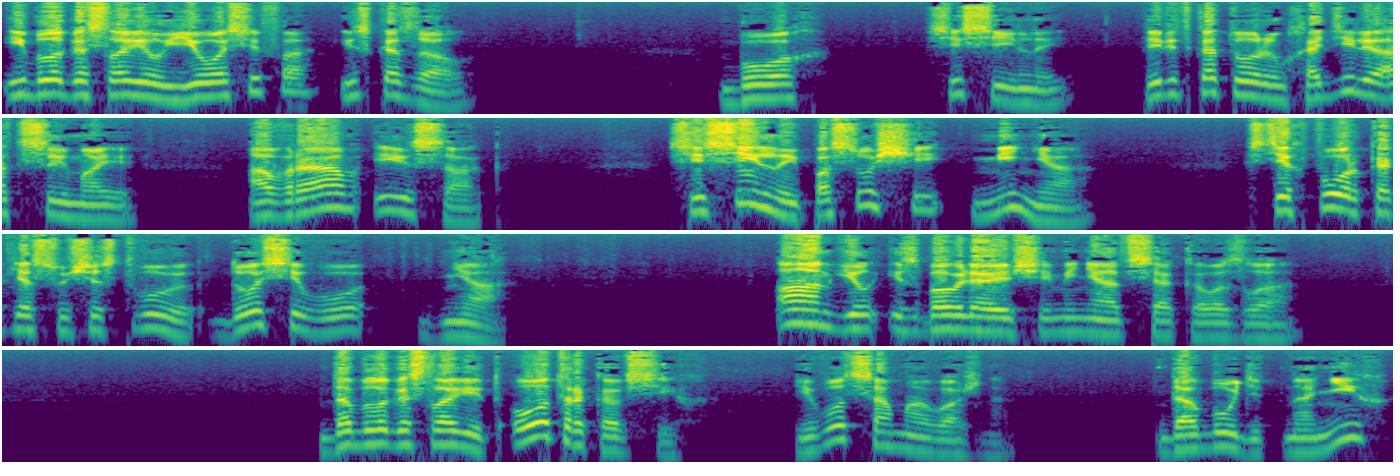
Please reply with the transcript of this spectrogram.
и благословил Иосифа и сказал, Бог всесильный, перед которым ходили отцы мои, Авраам и Исаак, всесильный, пасущий меня, с тех пор, как я существую до сего дня. Ангел, избавляющий меня от всякого зла, да благословит отроков всех. И вот самое важное. Да будет на них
